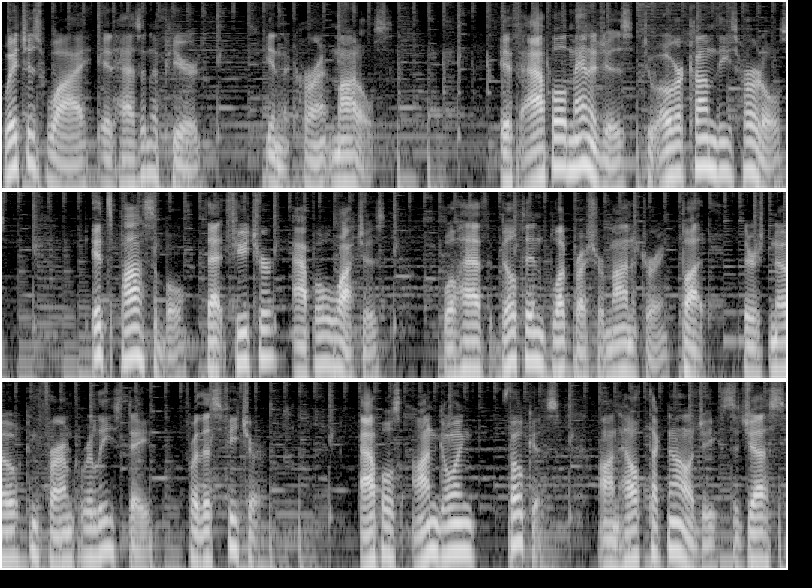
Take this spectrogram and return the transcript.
which is why it hasn't appeared in the current models. If Apple manages to overcome these hurdles, it's possible that future Apple Watches will have built in blood pressure monitoring, but there's no confirmed release date for this feature. Apple's ongoing focus on health technology suggests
